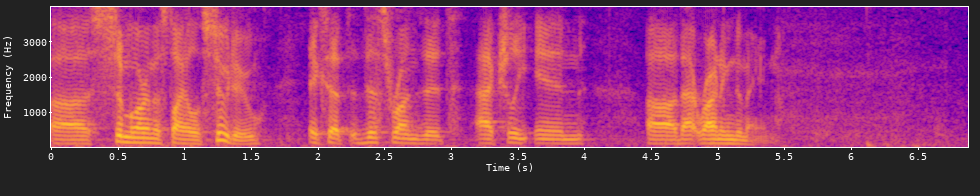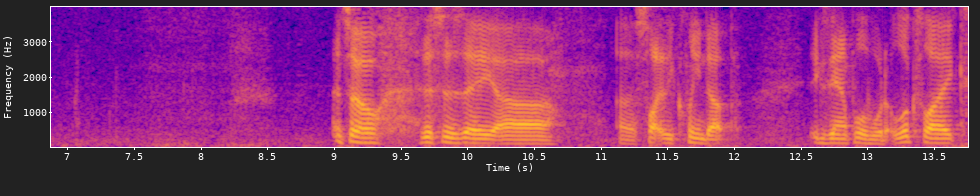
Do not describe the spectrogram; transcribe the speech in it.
uh, similar in the style of sudo, except this runs it actually in uh, that routing domain. And so this is a, uh, a, slightly cleaned up example of what it looks like.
